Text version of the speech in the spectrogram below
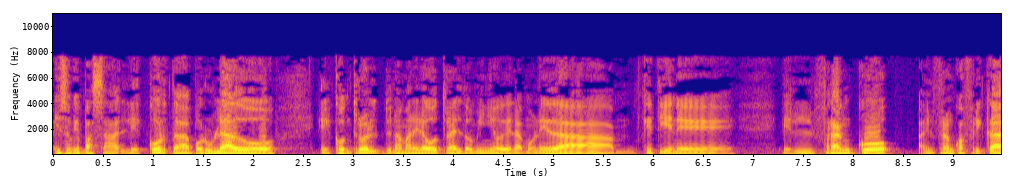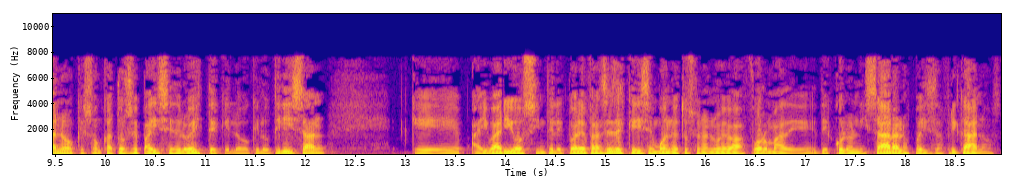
¿Eso qué pasa? Le corta, por un lado, el control de una manera u otra el dominio de la moneda mm, que tiene el franco, el franco africano, que son 14 países del oeste que lo, que lo utilizan, que hay varios intelectuales franceses que dicen, bueno, esto es una nueva forma de, colonizar a los países africanos,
